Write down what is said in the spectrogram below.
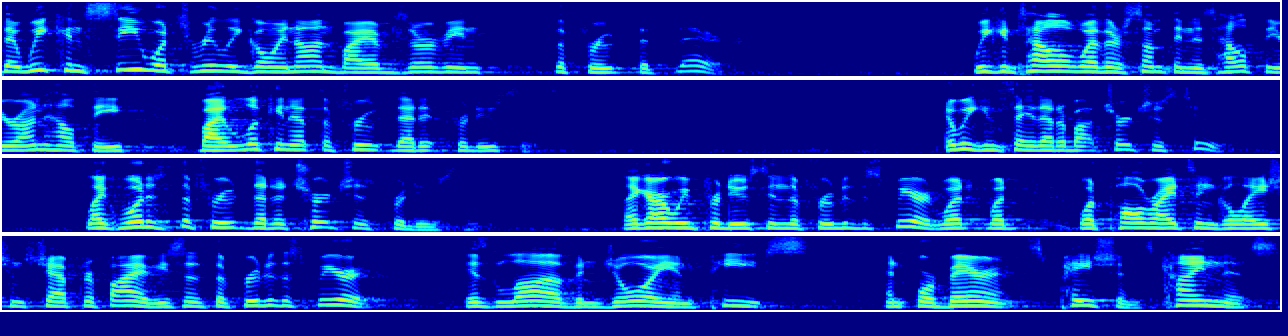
that we can see what's really going on by observing the fruit that's there. We can tell whether something is healthy or unhealthy by looking at the fruit that it produces. And we can say that about churches too. Like, what is the fruit that a church is producing? Like, are we producing the fruit of the Spirit? What, what, what Paul writes in Galatians chapter 5, he says, The fruit of the Spirit is love and joy and peace and forbearance, patience, kindness,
